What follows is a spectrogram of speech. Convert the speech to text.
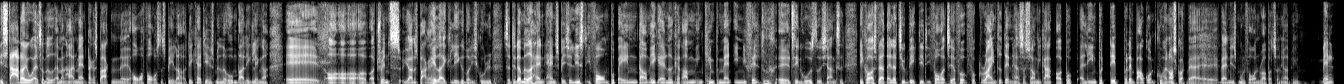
Det starter jo altså med, at man har en mand, der kan sparke den øh, over forreste spiller, og det kan James Milner åbenbart ikke længere. Øh, og, og, og, og, og Trents hjørnespark har heller ikke ligget, hvor de skulle. Så det der med at have en, have en specialist i form på banen, der om ikke andet kan ramme en kæmpe mand inde i feltet øh, til en hovedstødschance, det kan også være relativt vigtigt i forhold til at få, få grindet den her sæson i gang, og på, alene på det, på den baggrund kunne han også godt være, øh, være en lille smule foran Robertson i øjeblikket. Men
